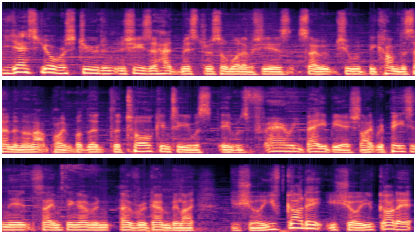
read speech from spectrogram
yes, you're a student and she's a headmistress or whatever she is, so she would be condescending on that point. But the the talking to you was it was very babyish, like repeating the same thing over and over again. Be like, "You sure you've got it? You sure you've got it?"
